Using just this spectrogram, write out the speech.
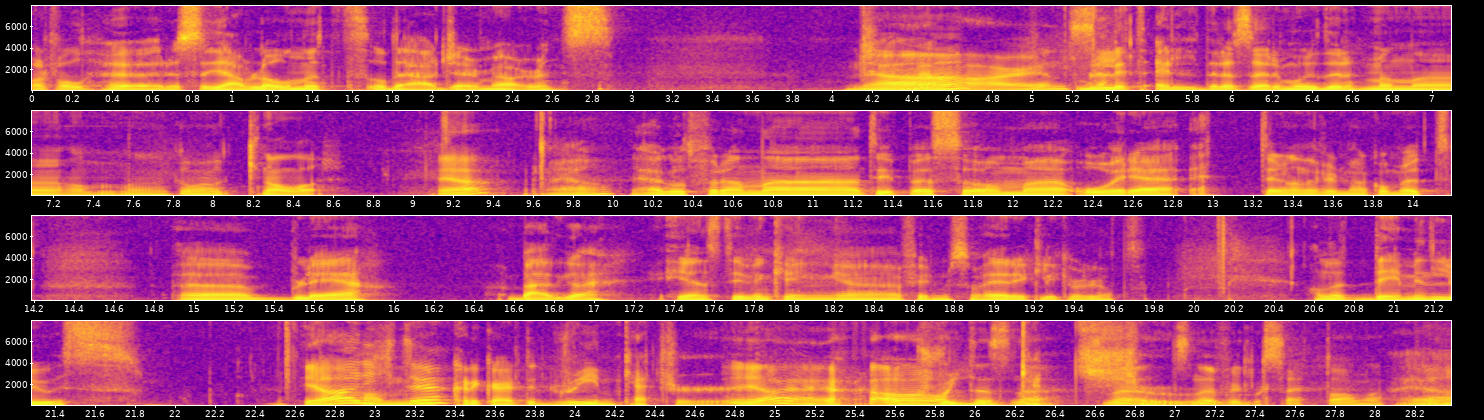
i hvert fall høres jævla ond ut, og det er Jeremy Irons. Ja, Med Irons. Blir litt eldre seriemorder, men uh, han eh, kan være knallhard. Ja. ja. Jeg har gått for en uh, type som uh, året etter denne filmen er kommet, eh, ble bad guy i en Stephen King-film som Erik liker veldig godt. Han het Damien Lewis. ja, Han riktig. klikka helt til Dreamcatcher. Ja, ja, ja. Han vant til snø, snø, Dreamcatcher. snøfylt sett. Han, da. Ja,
